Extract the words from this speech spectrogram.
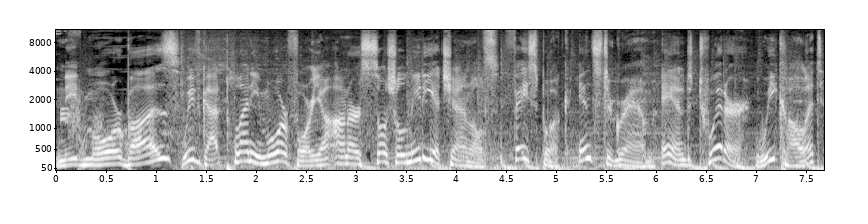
Need more buzz? We've got plenty more for you on our social media channels Facebook, Instagram, and Twitter. We call it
